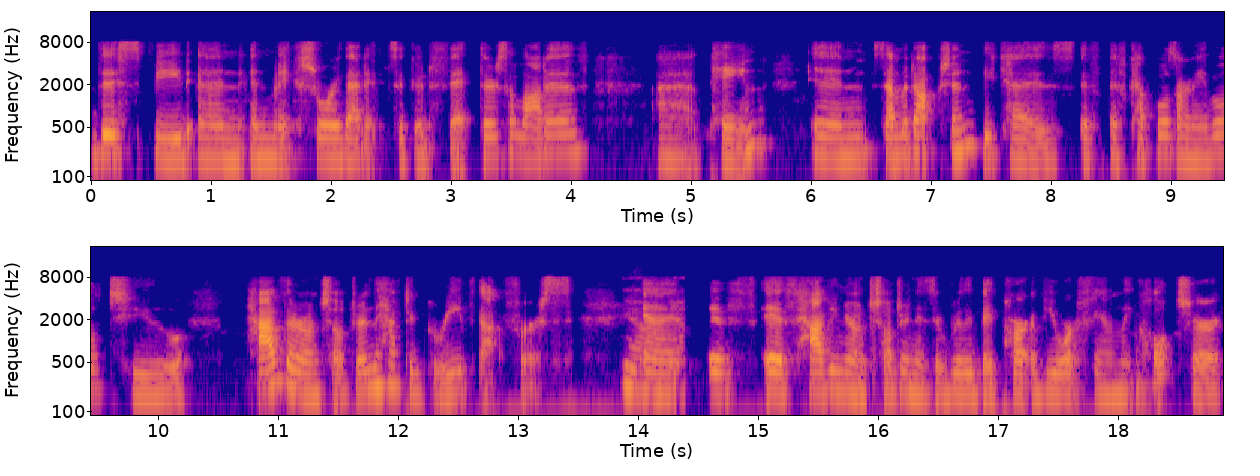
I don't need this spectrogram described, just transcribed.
this speed and and make sure that it's a good fit. There's a lot of uh, pain in some adoption because if, if couples aren't able to have their own children, they have to grieve that first. Yeah. And if if having your own children is a really big part of your family culture,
